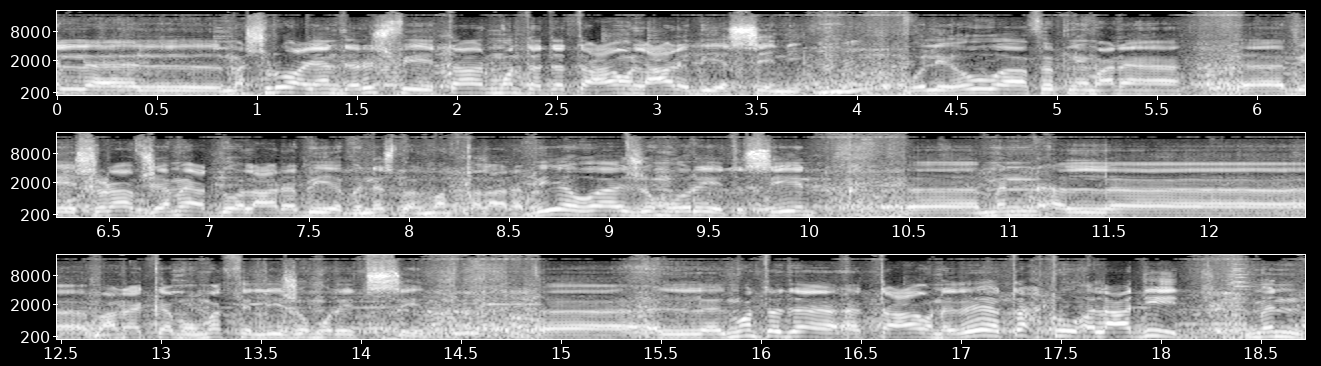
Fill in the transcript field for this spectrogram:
ال- المشروع يندرج في إطار منتدى التعاون العربي الصيني واللي هو فبني معناها آه، بإشراف جامعه الدول العربية بالنسبة للمنطقة العربية وجمهورية الصين آه، من آه، معناها كممثل لجمهورية الصين. آه، المنتدى التعاون هذا تحته العديد من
